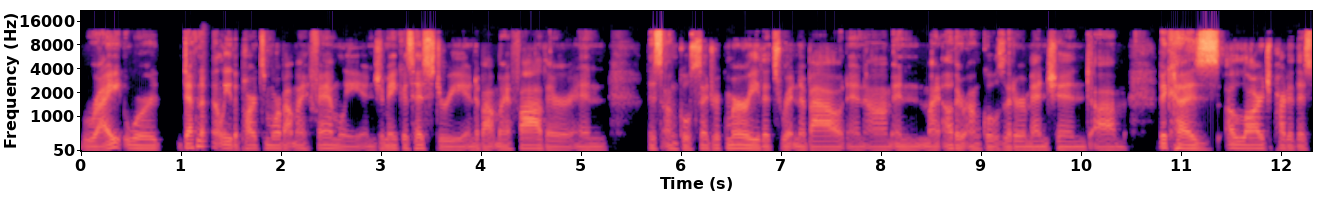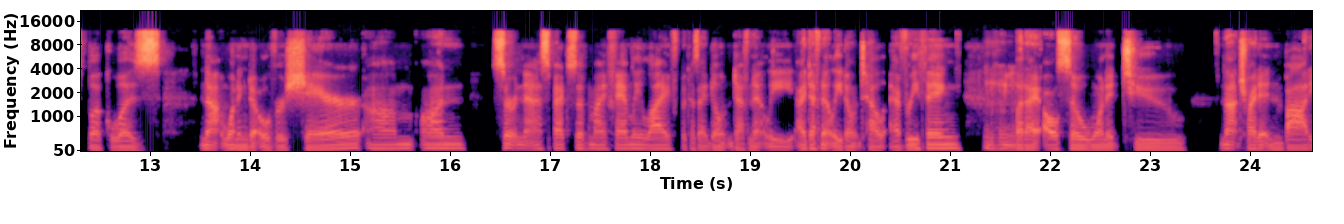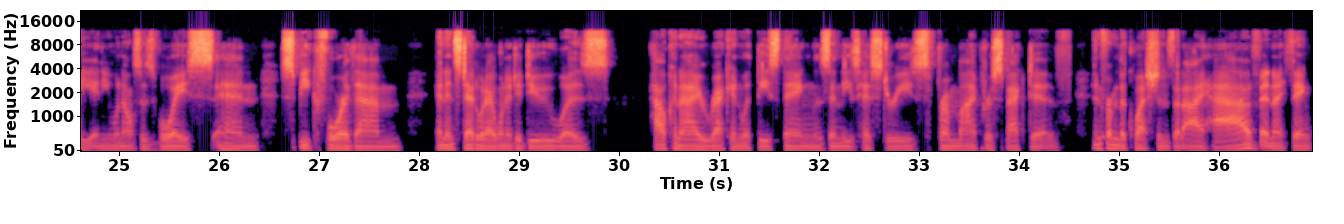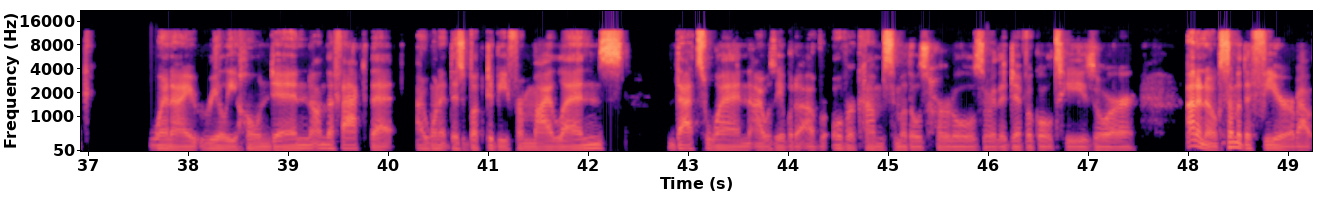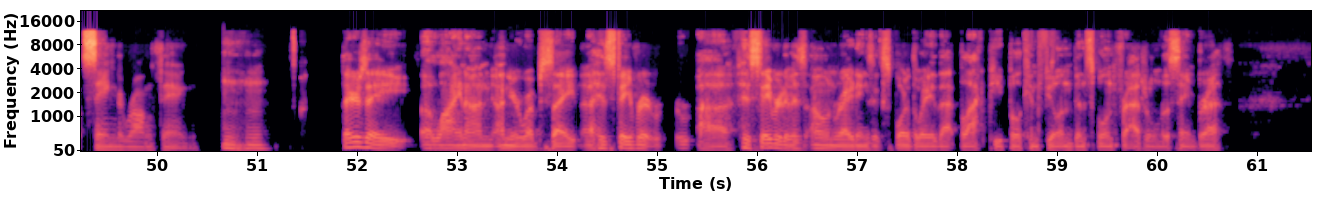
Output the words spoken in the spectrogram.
write were definitely the parts more about my family and Jamaica's history and about my father and this uncle Cedric Murray that's written about and um and my other uncles that are mentioned um because a large part of this book was not wanting to overshare um, on certain aspects of my family life because I don't definitely I definitely don't tell everything, mm-hmm. but I also wanted to not try to embody anyone else's voice and speak for them. And instead, what I wanted to do was how can I reckon with these things and these histories from my perspective and from the questions that I have? And I think when I really honed in on the fact that I wanted this book to be from my lens, that's when I was able to over- overcome some of those hurdles or the difficulties or I don't know, some of the fear about saying the wrong thing. Mm-hmm. There's a a line on on your website. Uh, his favorite uh, his favorite of his own writings explore the way that Black people can feel invincible and fragile in the same breath.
